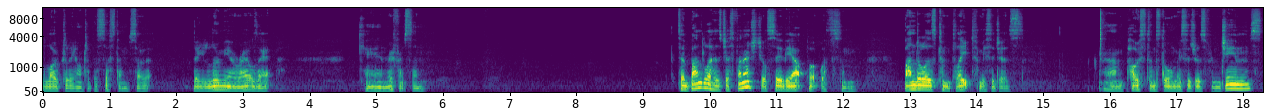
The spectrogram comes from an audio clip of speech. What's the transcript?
locally onto the system so that the Loomio Rails app can reference them. So bundler has just finished. You'll see the output with some bundlers complete messages. Um, post install messages from gems.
